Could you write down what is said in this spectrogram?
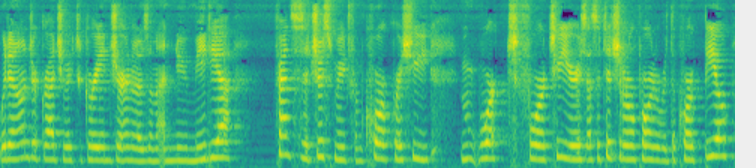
with an undergraduate degree in journalism and new media. Frances had just moved from Cork, where she worked for two years as a digital reporter with the Cork Beo,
